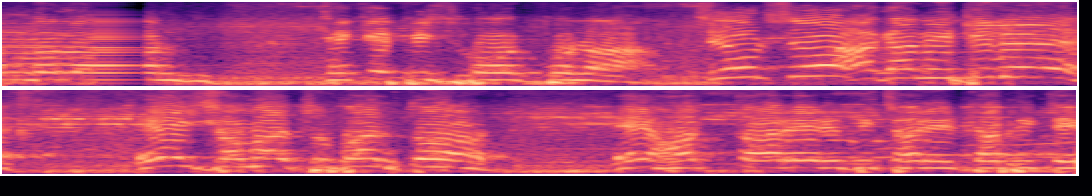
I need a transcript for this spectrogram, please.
আন্দোলন থেকে উঠবো না। আগামী দিনে এই সমাজ রূপান্তর এই হত্যারের বিচারের দাবিতে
